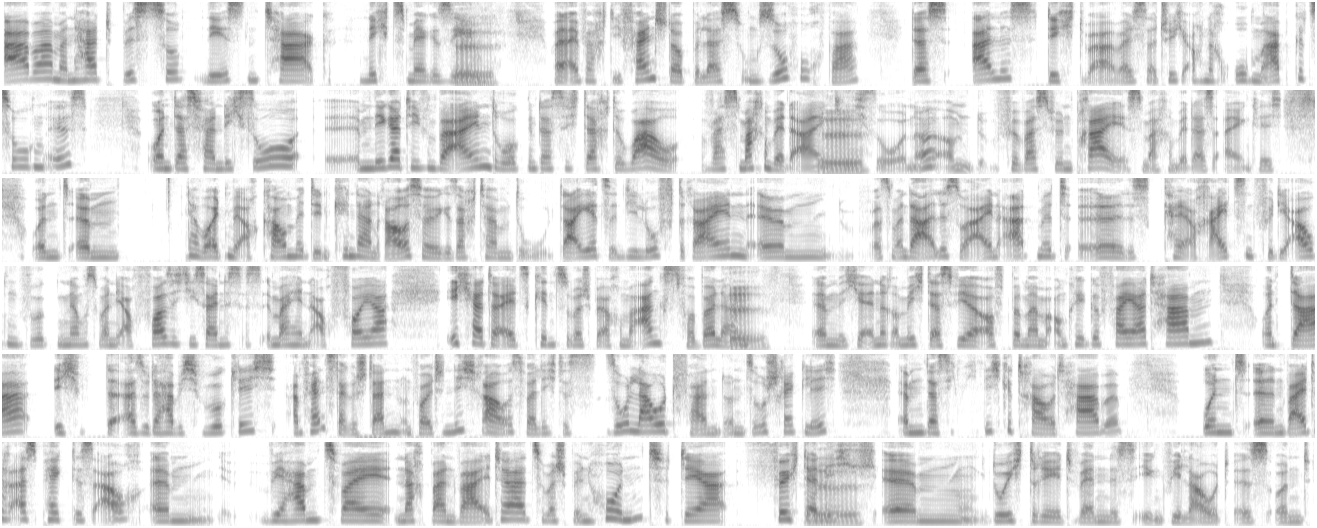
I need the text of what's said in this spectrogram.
Aber man hat bis zum nächsten Tag nichts mehr gesehen, äh. weil einfach die Feinstaubbelastung so hoch war, dass alles dicht war, weil es natürlich auch nach oben abgezogen ist. Und das fand ich so äh, im Negativen beeindruckend, dass ich dachte, wow, was machen wir da eigentlich äh. so, ne? Und für was für einen Preis machen wir das eigentlich? Und ähm, da wollten wir auch kaum mit den Kindern raus, weil wir gesagt haben, du, da jetzt in die Luft rein, ähm, was man da alles so einatmet, äh, das kann ja auch reizend für die Augen wirken. Da muss man ja auch vorsichtig sein, es ist immerhin auch Feuer. Ich hatte als Kind zum Beispiel auch immer Angst vor Böllern. Äh. Ähm, ich erinnere mich, dass wir oft bei meinem Onkel gefeiert haben und da ich, also da habe ich wirklich am Fenster gestanden und wollte nicht raus, weil ich das so laut fand und so schrecklich, ähm, dass ich mich nicht getraut habe. Und äh, ein weiterer Aspekt ist auch, ähm, wir haben zwei Nachbarn weiter, zum Beispiel einen Hund, der fürchterlich äh. ähm, durchdreht, wenn es irgendwie laut ist und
